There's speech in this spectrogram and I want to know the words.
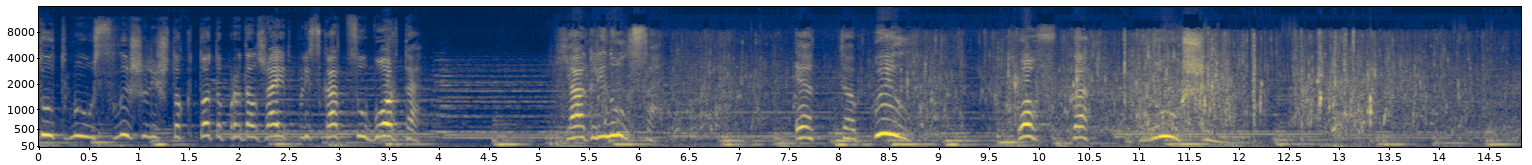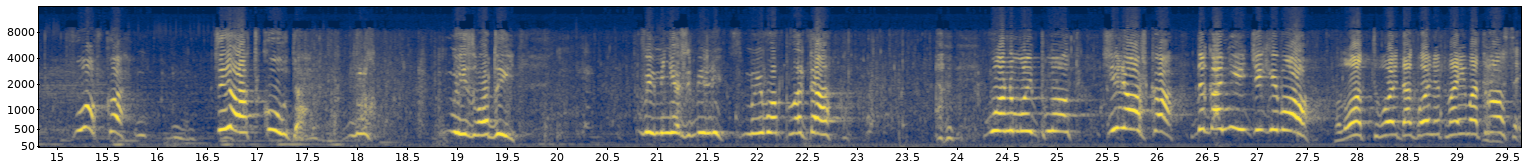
Тут мы услышали, что кто-то продолжает плескаться у борта. Я оглянулся. Это был Вовка Грушин. Вовка, ты откуда? Из воды. Вы меня сбили с моего плота. Вон мой плот. Сережка, догоните его. Плод твой догонят мои матросы.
